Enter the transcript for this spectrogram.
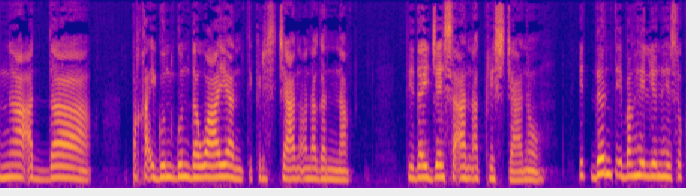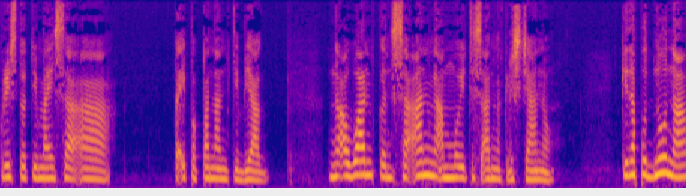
nga adda pakaigungundawayan ti kristyano a naganak ti dayjay saan a kristyano. Itden ti Ebanghelyo ni Heso Kristo ti maysa a kaipapanan ti biyag. Nga awan kun saan nga amoy ti saan nga kristyano Kinapudno na,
